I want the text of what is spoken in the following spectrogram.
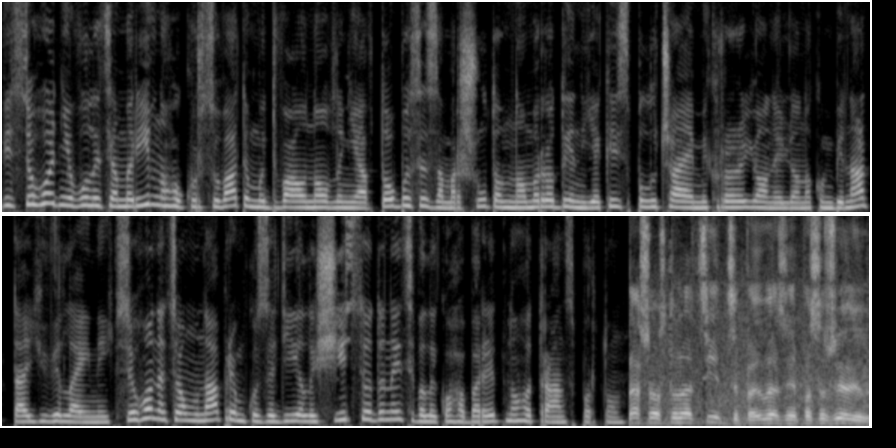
Відсьогодні вулицями Рівного курсуватимуть два оновлені автобуси за маршрутом номер 1 який сполучає мікрорайони Льонокомбінат та Ювілейний. Всього на цьому напрямку задіяли шість одиниць великогабаритного транспорту. Наша основна ціль це перевезення пасажирів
